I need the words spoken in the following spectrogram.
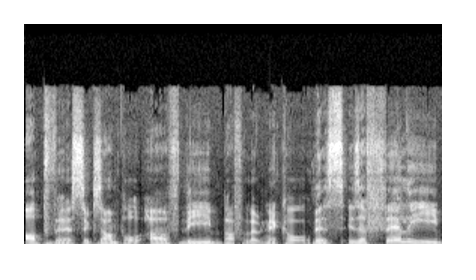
obverse example of the Buffalo nickel. This is a fairly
